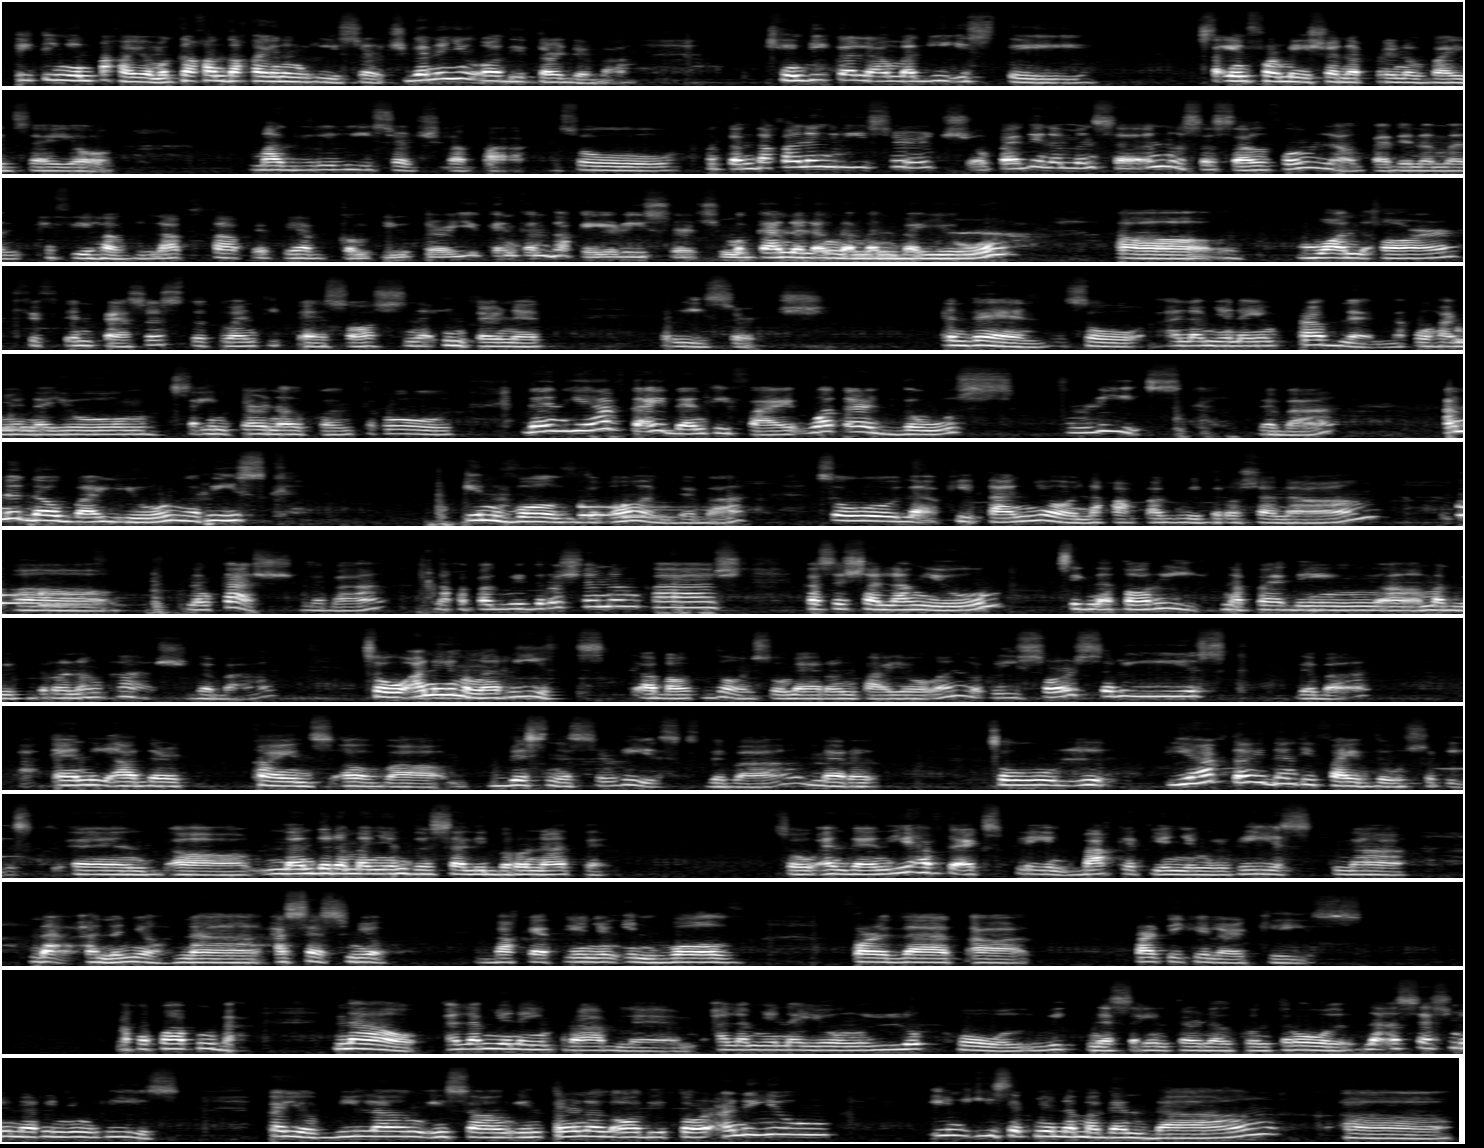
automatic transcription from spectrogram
Titingin pa kayo, magkakanda kayo ng research. Ganun yung auditor, di ba? Hindi ka lang mag stay sa information na provide sa iyo magre-research ka pa. So, magkanda ka ng research o pwede naman sa ano sa cellphone lang, pwede naman if you have laptop, if you have computer, you can conduct a research. Magkano lang naman ba yung uh, 1 hour, 15 pesos to 20 pesos na internet research. And then, so alam niyo na yung problem, nakuha niyo na yung sa internal control. Then you have to identify what are those risks, 'di ba? Ano daw ba yung risk involved doon, 'di ba? So nakita niyo nakapag-withdraw siya ng uh, ng cash, 'di ba? Nakapag-withdraw siya ng cash kasi siya lang yung signatory na pwedeng uh, mag-withdraw ng cash, 'di ba? So ano yung mga risk about doon? So meron tayong ano, resource risk, 'di ba? Any other kinds of uh, business risks, 'di ba? Meron So you have to identify those risks and uh, nando naman yun doon sa libro natin. So and then you have to explain bakit yun yung risk na na ano nyo, na assess nyo. Bakit yun yung involved for that uh, particular case. Nakukuha po ba? Now, alam nyo na yung problem, alam nyo na yung loophole, weakness sa internal control, na-assess nyo na rin yung risk. Kayo bilang isang internal auditor, ano yung iniisip nyo na magandang uh,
